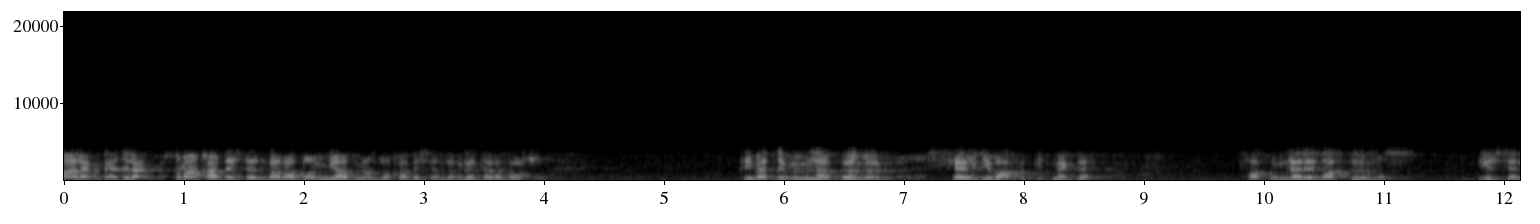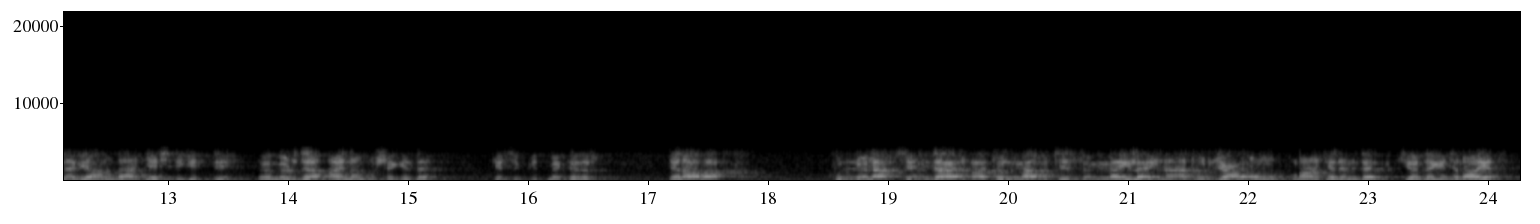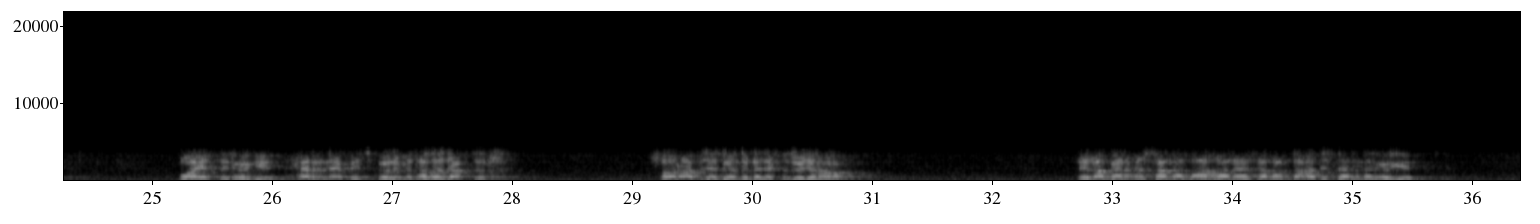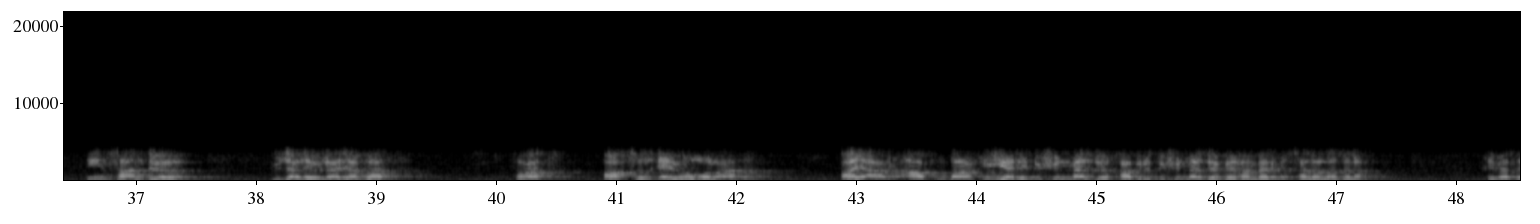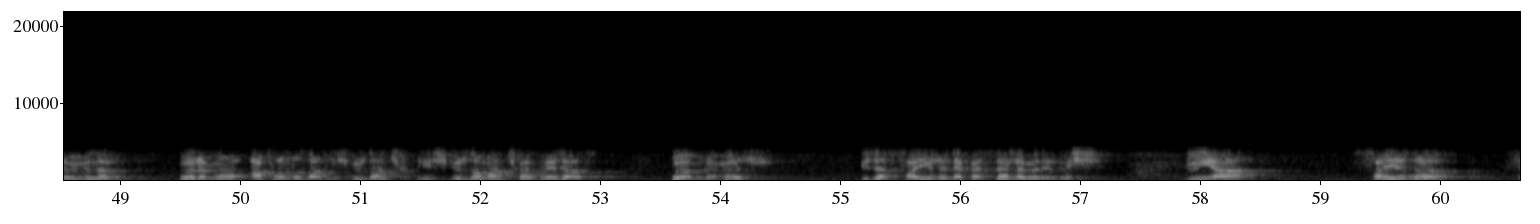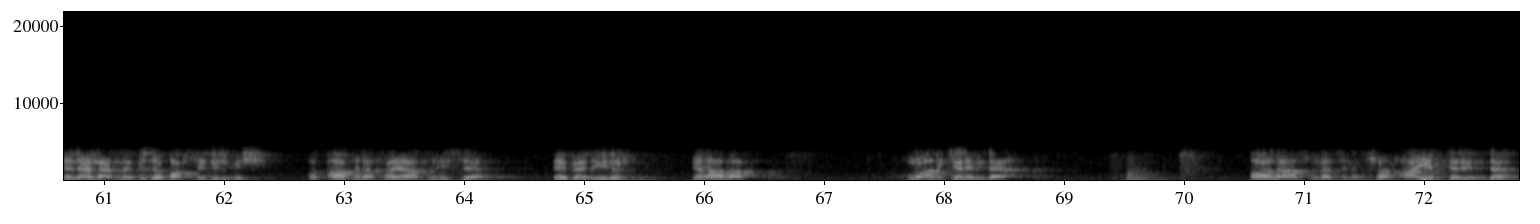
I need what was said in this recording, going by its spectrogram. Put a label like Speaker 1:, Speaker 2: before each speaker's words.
Speaker 1: aleminde ezilen Müslüman kardeşlerimde Rabbim yardımcı kardeşlerimde hürriyetlere kavuşsun. Kıymetli müminler, ömür sel gibi akıp gitmekte. Takvimleri taktığımız bir sene bir anda geçti gitti. Ömür de aynen bu şekilde geçip gitmektedir. Cenab-ı Hak Kullu nefsin zâikatul mevti sümme ileyna turcaun. Kur'an-ı Kerim'de üç yerde geçer ayet. Bu ayette diyor ki her nefis ölümü tadacaktır. Sonra bize döndürüleceksiniz diyor Cenab-ı Hak. Peygamberimiz sallallahu aleyhi ve sellem de hadislerinde diyor ki insan diyor güzel evler yapar fakat asıl evi olan ayağının altındaki yeri düşünmez diyor, kabri düşünmez diyor Peygamberimiz sallallahu aleyhi ve sellem. Kıymetli müminler, ölümü aklımızdan hiçbir zaman, hiçbir zaman çıkartmayacağız. Ömrümüz bize sayılı nefeslerle verilmiş. Dünya sayılı senelerle bize bahsedilmiş. Ahiret hayatı ise ebedidir. Cenab-ı Hak Kur'an-ı Kerim'de Ala suresinin son ayetlerinde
